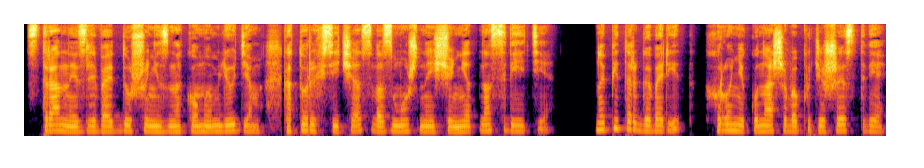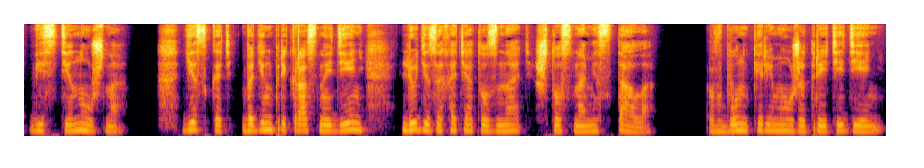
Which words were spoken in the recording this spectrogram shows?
Странно изливать душу незнакомым людям, которых сейчас, возможно, еще нет на свете. Но Питер говорит, хронику нашего путешествия вести нужно. Дескать, в один прекрасный день люди захотят узнать, что с нами стало. В бункере мы уже третий день.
